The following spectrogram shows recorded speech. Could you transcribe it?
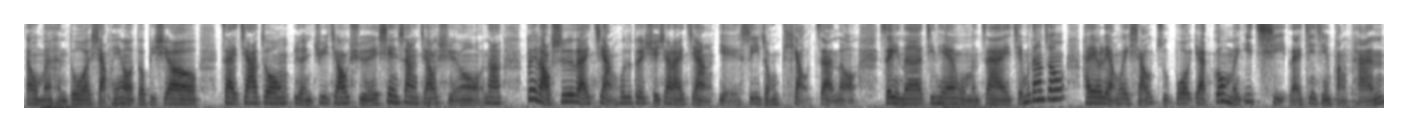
那我们很多小朋友都必须要在家中远距教学、线上教学哦。那对老师来讲，或者对学校来讲，也是一种挑战哦。哈。所以呢，今天我们在节目当中还有两位小主播要跟我们一起来进行访谈。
